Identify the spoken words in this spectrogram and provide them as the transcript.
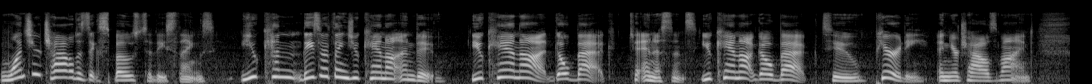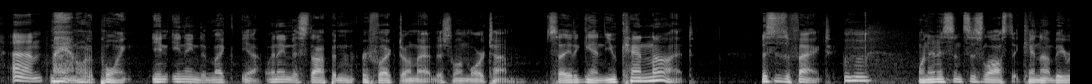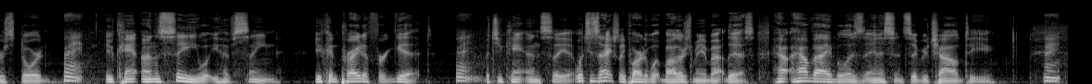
Once your child is exposed to these things, you can these are things you cannot undo. You cannot go back to innocence. You cannot go back to purity in your child's mind. Um, Man, what a point. You, you need to make, yeah, we need to stop and reflect on that just one more time. Say it again. You cannot. This is a fact. Mhm. When innocence is lost, it cannot be restored. Right. You can't unsee what you have seen. You can pray to forget, Right. but you can't unsee it, which is actually part of what bothers me about this. How, how valuable is the innocence of your child to you? Right.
